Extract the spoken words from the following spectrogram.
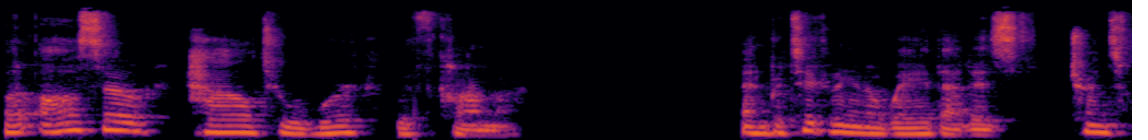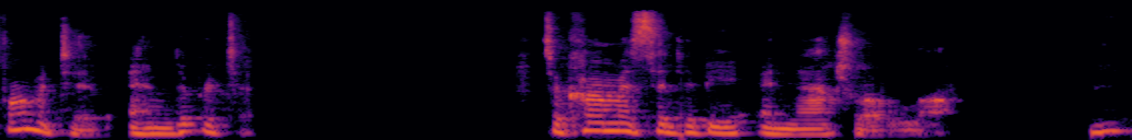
but also how to work with karma, and particularly in a way that is transformative and liberative. So, karma is said to be a natural law, hmm?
